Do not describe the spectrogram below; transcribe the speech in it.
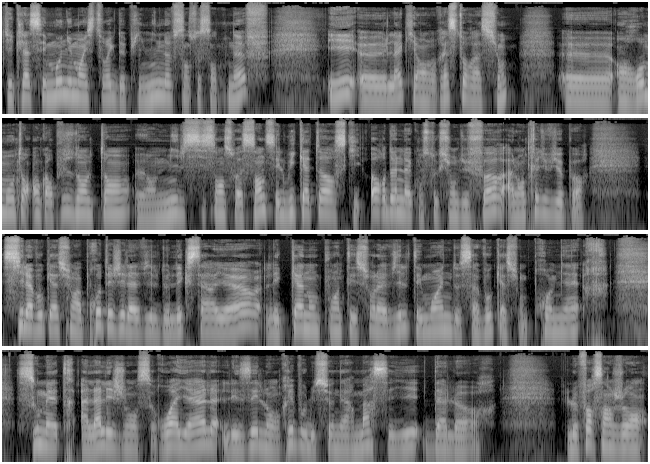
qui est classé monument historique depuis 1969 et là qui est en restauration. en remontant encore plus dans le temps, en 1660, c'est Louis XIV qui ordonne la construction du fort à l'entrée du vieux Si la vocation à protéger la ville de l'extérieur, les canons pointés sur la ville témoignent de sa vocation première, soumettre à l'allégeance royale les élans révolutionnaires marseillais d'alors. Le Fort Saint-Jean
